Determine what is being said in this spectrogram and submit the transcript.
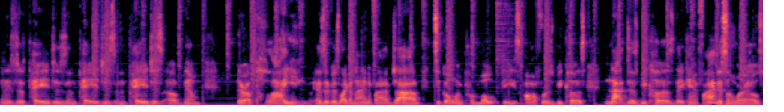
and it's just pages and pages and pages of them they're applying as if it's like a nine to five job to go and promote these offers because not just because they can't find it somewhere else,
